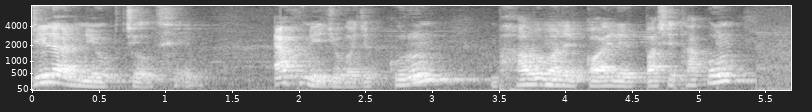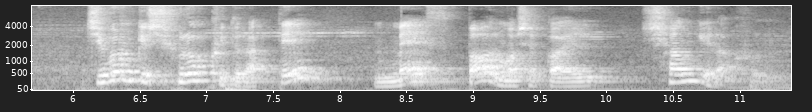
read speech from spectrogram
ডিলার নিয়োগ চলছে। এখনই যোগাযোগ করুন, ভালো মানের কয়েলের পাশে থাকুন। জীবনকে সুরক্ষিত রাখতে ম্যাক্স পাওয়ার মশার কয়েল সঙ্গে রাখুন।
